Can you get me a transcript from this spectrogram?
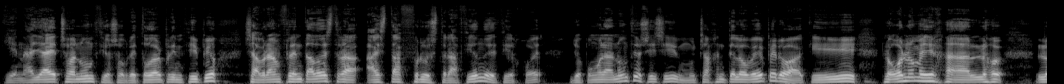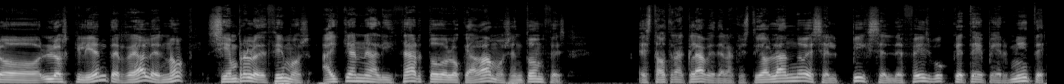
quien haya hecho anuncios, sobre todo al principio, se habrá enfrentado a esta frustración de decir, joder, yo pongo el anuncio, sí, sí, mucha gente lo ve, pero aquí luego no me llegan los clientes reales, ¿no? Siempre lo decimos, hay que analizar todo lo que hagamos. Entonces, esta otra clave de la que estoy hablando es el pixel de Facebook que te permite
